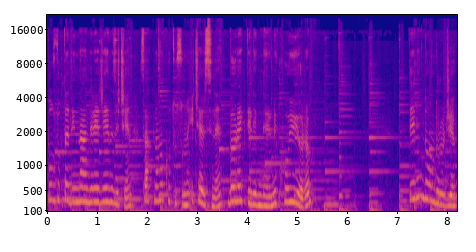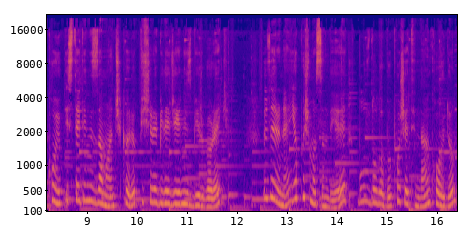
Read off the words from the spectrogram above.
Buzlukta dinlendireceğimiz için saklama kutusunun içerisine börek dilimlerini koyuyorum. Derin dondurucuya koyup istediğiniz zaman çıkarıp pişirebileceğiniz bir börek. Üzerine yapışmasın diye buzdolabı poşetinden koydum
